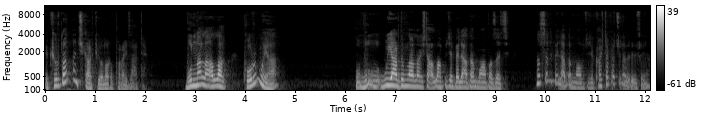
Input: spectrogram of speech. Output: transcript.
e, kürdandan çıkartıyorlar o parayı zaten. Bunlarla Allah korur mu ya? Bu, bu, bu yardımlarla işte Allah bize beladan muhafaza etsin. Nasıl seni beladan muhafaza edecek? Kaçta kaçına veriyorsun ya?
